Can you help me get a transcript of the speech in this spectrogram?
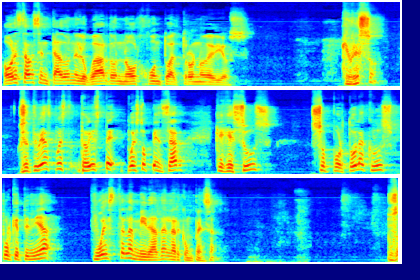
Ahora estaba sentado en el lugar de honor junto al trono de Dios. ¿Qué eso? O sea, te habías, puesto, te puesto a pensar que Jesús soportó la cruz porque tenía puesta la mirada en la recompensa. Pues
